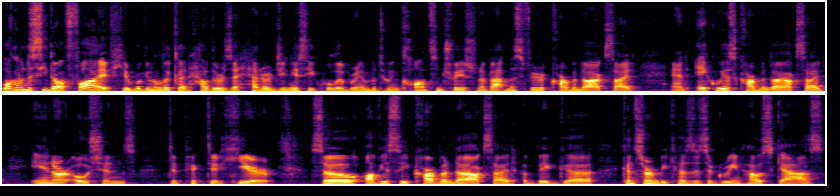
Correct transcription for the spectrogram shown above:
Welcome to C.5. Here we're going to look at how there is a heterogeneous equilibrium between concentration of atmospheric carbon dioxide and aqueous carbon dioxide in our oceans depicted here. So obviously carbon dioxide, a big uh, concern because it's a greenhouse gas.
